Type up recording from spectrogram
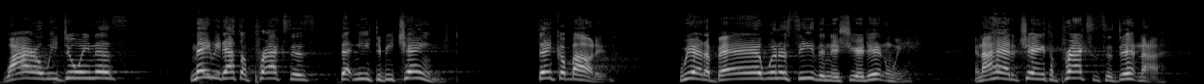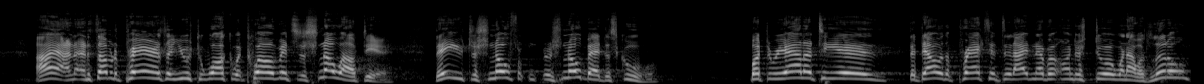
why are we doing this? Maybe that's a practice that needs to be changed. Think about it. We had a bad winter season this year, didn't we? And I had to change some practices, didn't I? I and some of the parents are used to walking with 12 inches of snow out there. They used to snow, snowbed to school. But the reality is that that was a practice that I never understood when I was little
